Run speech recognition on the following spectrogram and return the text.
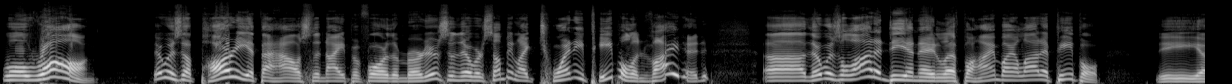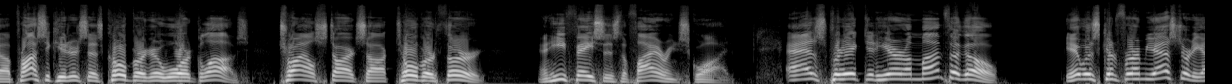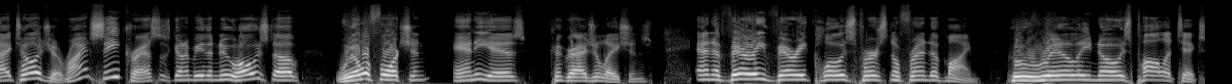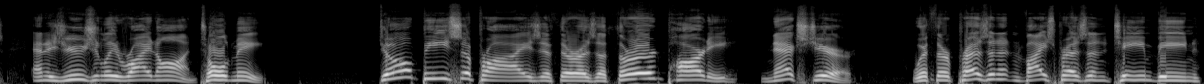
Well, wrong. There was a party at the house the night before the murders, and there were something like 20 people invited. Uh, there was a lot of DNA left behind by a lot of people. The uh, prosecutor says Kohberger wore gloves. Trial starts October 3rd, and he faces the firing squad. As predicted here a month ago, it was confirmed yesterday. I told you. Ryan Seacrest is going to be the new host of Wheel of Fortune, and he is. Congratulations and a very, very close personal friend of mine who really knows politics and is usually right on told me don't be surprised if there is a third party next year with their president and vice president team being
